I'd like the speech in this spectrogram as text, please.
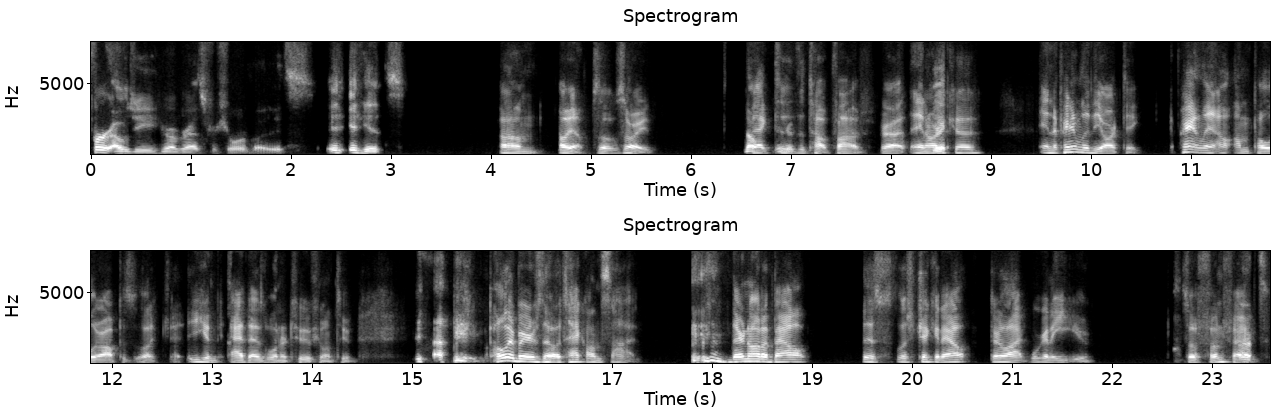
For OG Rugrats for sure, but it's it, it hits. Um. Oh yeah. So sorry. No, Back to the top five. Right. Antarctica, and apparently the Arctic. Apparently I'm polar opposite. Like you can add that as one or two if you want to. good. Polar bears though attack on sight. They're not about this. Let's check it out. They're like we're gonna eat you. So fun fact.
